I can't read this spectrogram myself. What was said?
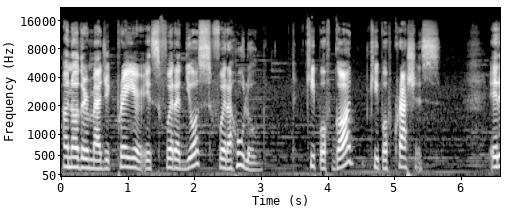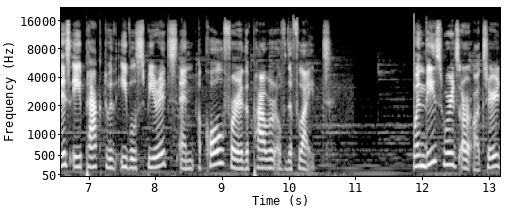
Another magic prayer is Fuera Dios, Fuera Hulog, keep of God, keep of crashes. It is a pact with evil spirits and a call for the power of the flight. When these words are uttered,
